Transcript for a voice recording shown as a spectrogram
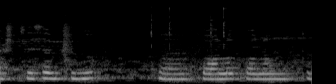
আসতেছে শুধু ফলো ফলো মতো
